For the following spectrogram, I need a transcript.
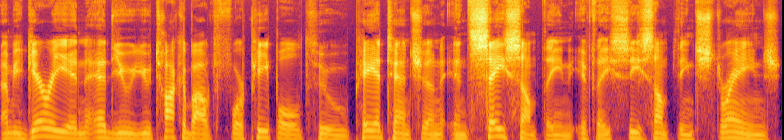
I mean, Gary and Ed, you, you talk about for people to pay attention and say something if they see something strange.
